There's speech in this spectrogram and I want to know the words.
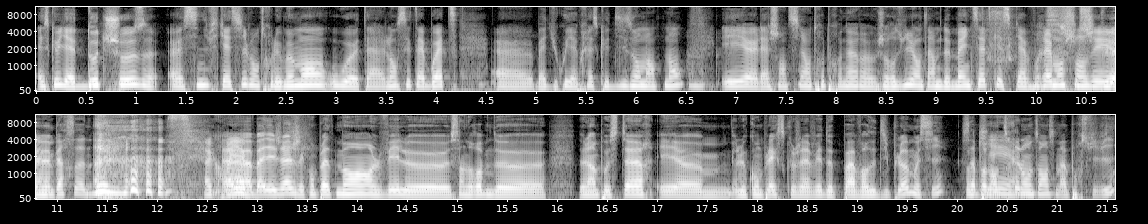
Est-ce qu'il y a d'autres choses euh, significatives entre le moment où tu as lancé ta boîte, euh, bah, du coup, il y a presque 10 ans maintenant, Mm. et euh, la chantier entrepreneur euh, aujourd'hui, en termes de mindset, qu'est-ce qui a vraiment Je suis changé plus la euh, même personne. Incroyable. Euh, bah déjà, j'ai complètement enlevé le syndrome de, de l'imposteur et euh, le complexe que j'avais de ne pas avoir de diplôme aussi. Ça, pendant très longtemps, ça m'a poursuivi.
